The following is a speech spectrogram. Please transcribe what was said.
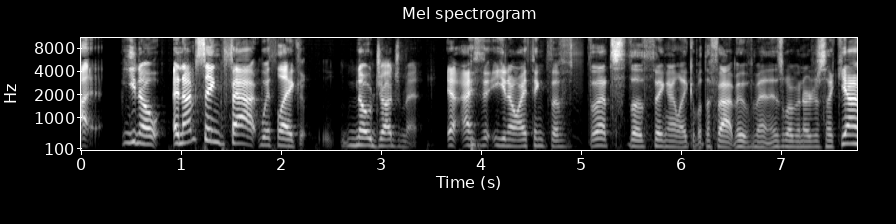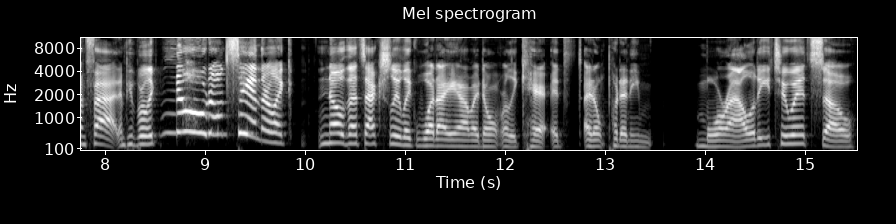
I you know, and I'm saying fat with like no judgment. I th- you know, I think the that's the thing I like about the fat movement is women are just like, yeah, I'm fat, and people are like, no, don't say, it. and they're like, no, that's actually like what I am. I don't really care. It, I don't put any morality to it, so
